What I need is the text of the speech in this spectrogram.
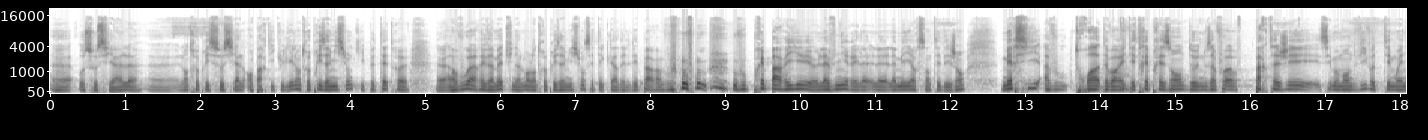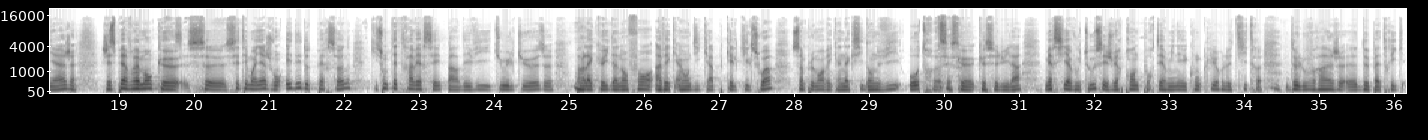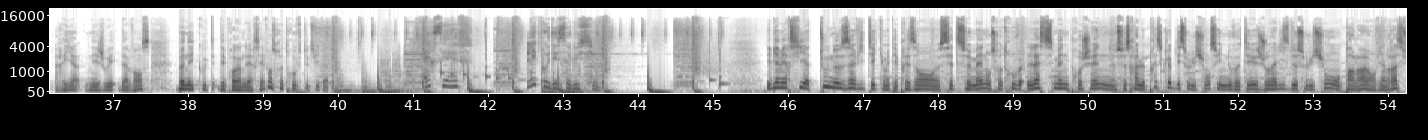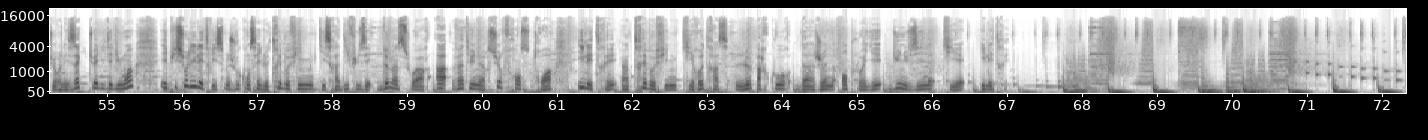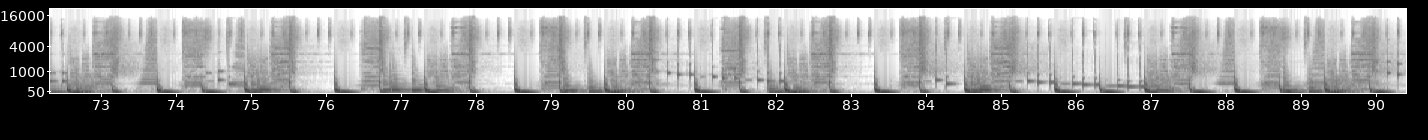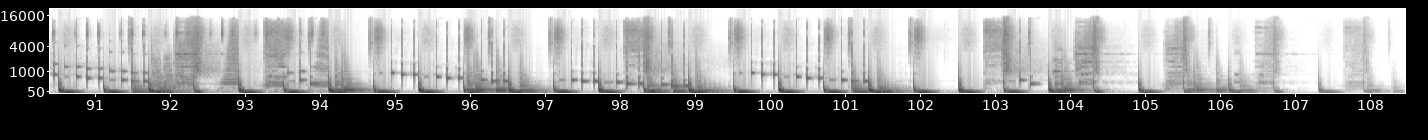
euh, au social, euh, l'entreprise sociale en particulier, l'entreprise à mission qui peut être. euh, alors vous, à Revamed, finalement, l'entreprise à mission, c'était clair dès le départ. hein. Vous, vous, vous prépariez euh, l'avenir et la, la- la meilleure santé des gens. Merci à vous trois d'avoir été très présents, de nous avoir partagé ces moments de vie, votre témoignage. J'espère vraiment que ce- ces témoignages vont aider d'autres personnes qui sont peut-être traversées par des vies tumultueuses, par l'accueil d'un enfant avec un handicap quel qu'il soit, simplement avec un accident de vie autre que, que celui-là. Merci à vous tous et je vais reprendre pour terminer et conclure le titre de l'ouvrage de Patrick, Rien n'est joué d'avance. Bonne écoute des programmes de RCF, on se retrouve tout de suite après. RCF, l'écho des solutions. Eh bien, merci à tous nos invités qui ont été présents euh, cette semaine. On se retrouve la semaine prochaine. Ce sera le Presse Club des Solutions. C'est une nouveauté. Journaliste de solutions. On parlera, on viendra sur les actualités du mois. Et puis sur l'illettrisme, je vous conseille le très beau film qui sera diffusé demain soir à 21h sur France 3. Illettré, un très beau film qui retrace le parcours d'un jeune employé d'une usine qui est illettré.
